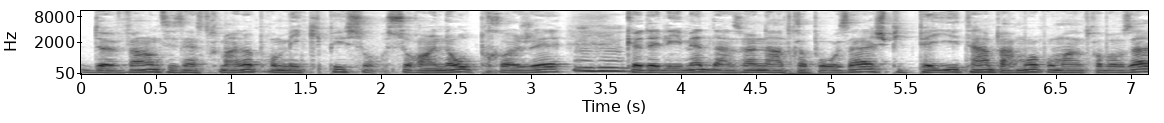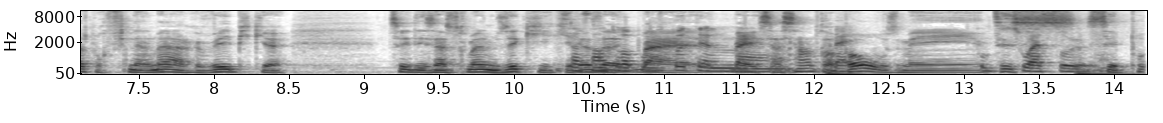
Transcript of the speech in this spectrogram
de vendre ces instruments-là pour m'équiper sur, sur un autre projet Mm-hmm. que de les mettre dans un entreposage puis de payer tant par mois pour mon entreposage pour finalement arriver puis que tu sais des instruments de musique qui, qui Ça restent- s'entrepose ben, pas tellement. ben, ça s'entrepose mais sûr. Mm. c'est pas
